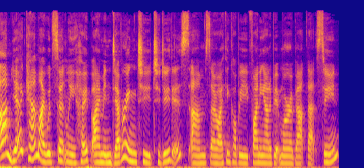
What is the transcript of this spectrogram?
Um, yeah, Cam, I would certainly hope I'm endeavouring to to do this. Um, so I think I'll be finding out a bit more about that soon.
